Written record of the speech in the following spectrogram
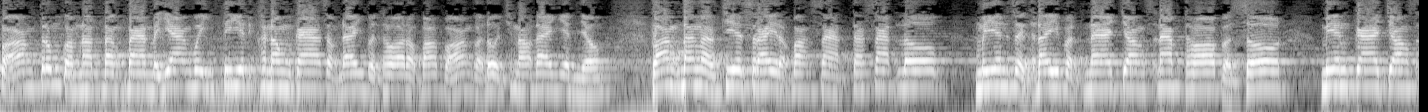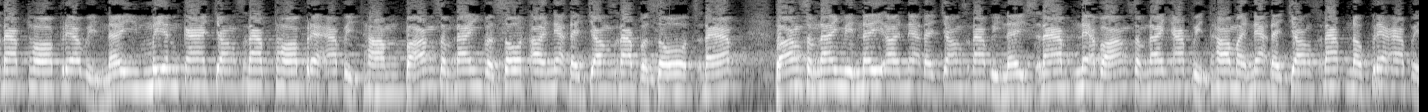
ព្រះអង្គទ្រង់កំណត់ដឹងបានម្យ៉ាងវិញទៀតក្នុងការសម្ដែងពធរបស់ព្រះអង្គក៏ដូចឆ្នោះដែរញាតិញោមព្រះអង្គដឹងអធិស្រ័យរបស់សត្វថាសត្វលោក មានសេចក្តីប្រាថ្នាចង់ស្ដាប់ធម៌ប្រសូត មានការចង់ស្ដាប់ធម៌ព្រះវិន័យមានការចង់ស្ដាប់ធម៌ព្រះអភិធម្មព្រះអង្គសម្ដែងប្រសូតឲ្យអ្នកដែលចង់ស្ដាប់ប្រសូតស្ដាប់ព្រះអង្គសម្ដែងវិន័យឲ្យអ្នកដែលចង់ស្ដាប់វិន័យស្ដាប់អ្នកព្រះអង្គសម្ដែងអភិធម្មឲ្យអ្នកដែលចង់ស្ដាប់នៅព្រះអភិ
